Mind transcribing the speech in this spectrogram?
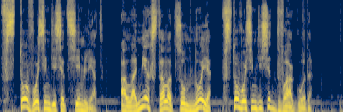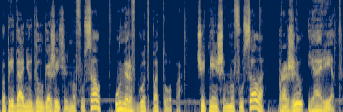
в 187 лет, а Ламех стал отцом Ноя в 182 года. По преданию долгожитель Мафусал умер в год потопа. Чуть меньше Мафусала прожил и Арет.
